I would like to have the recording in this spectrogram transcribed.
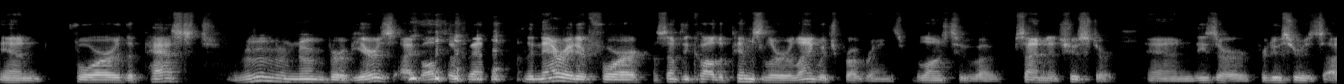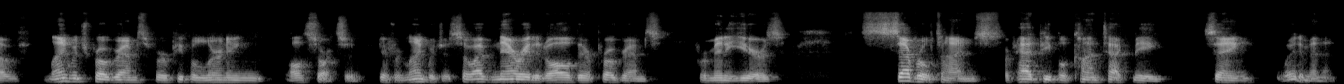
And for the past number of years, I've also been the narrator for something called the Pimsleur language programs, It belongs to uh, Simon and Schuster and these are producers of language programs for people learning all sorts of different languages. So I've narrated all of their programs for many years. Several times I've had people contact me saying, wait a minute,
